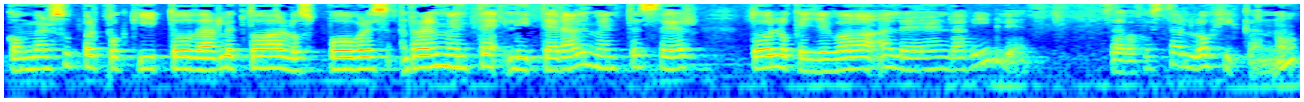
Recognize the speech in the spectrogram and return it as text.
comer súper poquito, darle todo a los pobres, realmente, literalmente ser todo lo que llegó a leer en la Biblia o sea, bajo esta lógica, ¿no?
